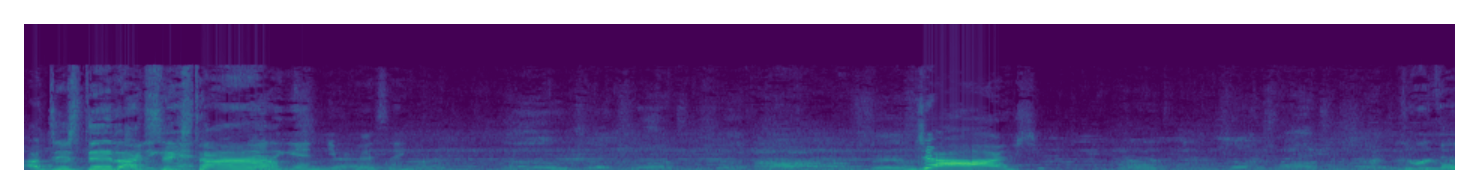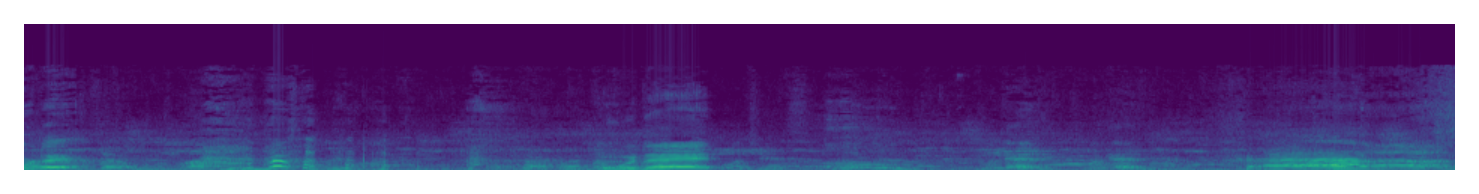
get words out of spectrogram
I just did like Do it six again. times. Do it again, you pussy. Josh. Did you record that? You didn't mess with me. Record that. Look at him. Look at him. Ah.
